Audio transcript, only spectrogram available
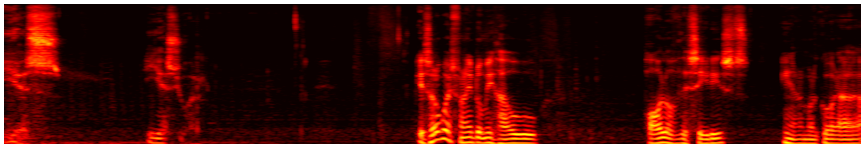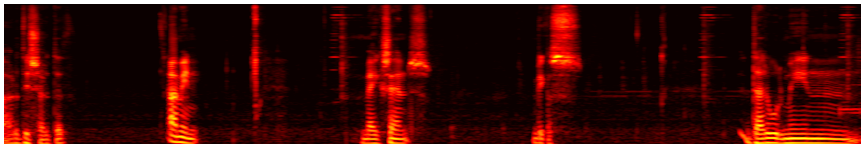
Yes. Yes, you are. It's always funny to me how all of the cities in Armored Core are deserted. I mean, makes sense. Because that would mean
